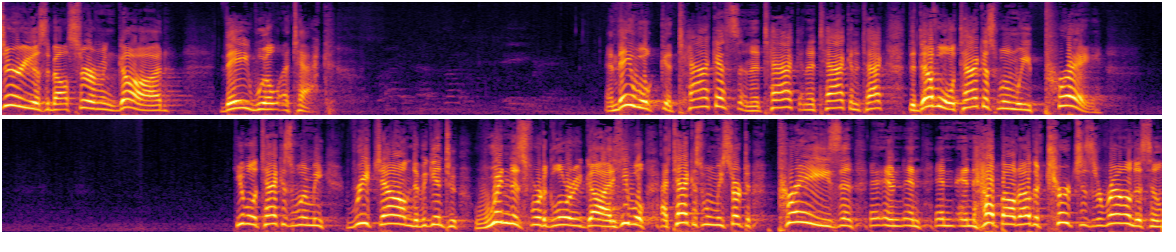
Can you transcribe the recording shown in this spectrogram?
serious about serving God, they will attack. And they will attack us and attack and attack and attack. The devil will attack us when we pray. He will attack us when we reach out and to begin to witness for the glory of God. He will attack us when we start to praise and, and, and, and, and help out other churches around us and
